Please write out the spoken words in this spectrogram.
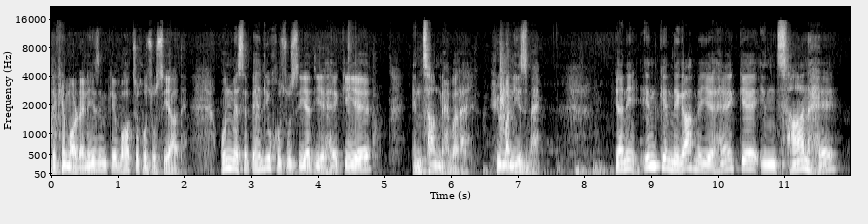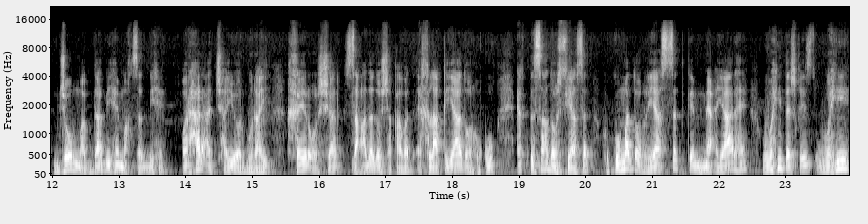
देखें, मॉडर्निज़म के बहुत से खसूसियात हैं। उनमें से पहली खसूसियत यह है कि ये इंसान महवर है, ह्यूमनिज़म है। यानी इनके निगाह में ये है कि इंसान है जो मबदा भी है, मकसद भी है और हर अच्छाई और बुराई, खैर और शर सदत और शकावत, अखलाकियात और हकूक़, इकतसाद और सियासत, हुकूमत और रियासत के मैार हैं। वहीं तशख़ीस वहीं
